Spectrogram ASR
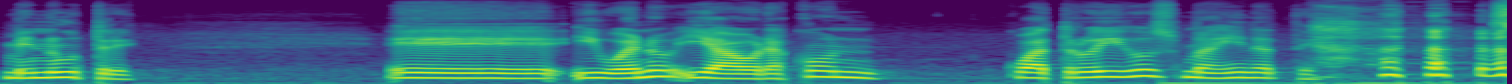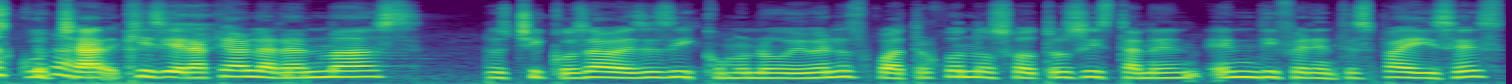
me nutre. Eh, y bueno, y ahora con cuatro hijos, imagínate, escuchar, quisiera que hablaran más los chicos a veces y como no viven los cuatro con nosotros y están en, en diferentes países,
